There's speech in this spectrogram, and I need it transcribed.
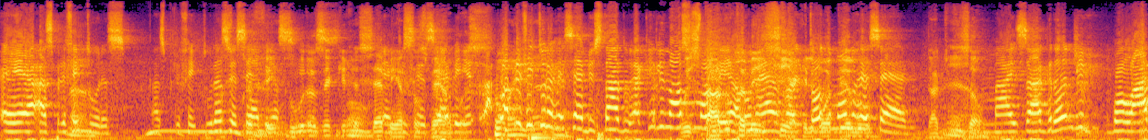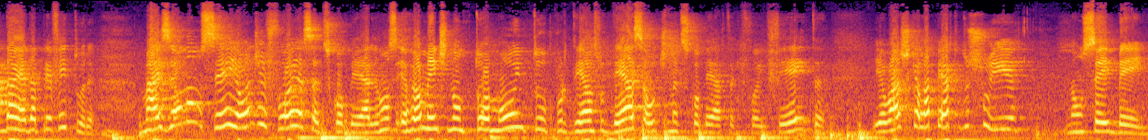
é, as prefeituras. As prefeituras recebem as- prefeituras é que é recebem que essas recebem- verbas. A, a prefeitura recebe o Estado, é aquele nosso O Estado modelo, também, né? sim, Todo mundo recebe. da divisão. Mas a grande bolada é da prefeitura. Mas eu não sei onde foi essa descoberta. Eu, não eu realmente não estou muito por dentro dessa última descoberta que foi feita. Eu acho que é lá perto do Chuí. Não sei bem.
